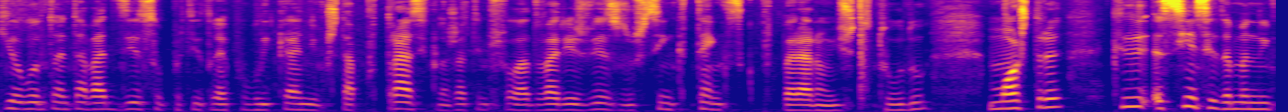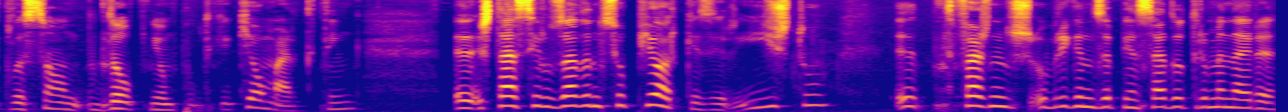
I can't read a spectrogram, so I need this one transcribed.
que, o António estava a dizer sobre o Partido Republicano e o que está por trás, e que nós já temos falado várias vezes nos think tanks que prepararam isto tudo, mostra que a ciência da manipulação da opinião pública, que é o marketing, eh, está a ser usada no seu pior. Quer dizer, e isto eh, faz-nos, obriga-nos a pensar de outra maneira.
